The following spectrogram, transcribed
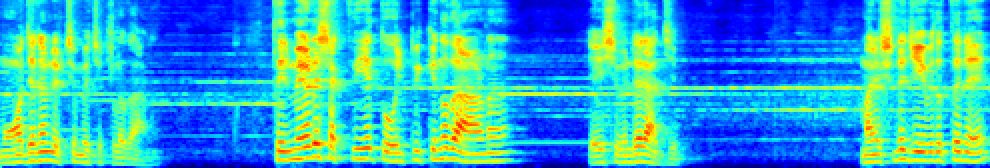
മോചനം ലക്ഷ്യം വെച്ചിട്ടുള്ളതാണ്. തിന്മയുടെ ശക്തിയെ തോൽപ്പിക്കുന്നതാണ് യേശുവിന്റെ രാജ്യം. മനുഷ്യന്റെ ജീവിതത്തിന്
